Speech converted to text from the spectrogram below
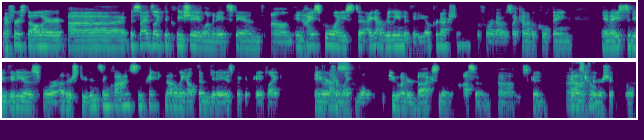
my first dollar uh, besides like the cliche lemonade stand um, in high school i used to i got really into video production before that was like kind of a cool thing and i used to do videos for other students in class and like not only help them get a's but get paid like anywhere nice. from like one to 200 bucks and it was awesome um, it's good good That's entrepreneurship cool.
